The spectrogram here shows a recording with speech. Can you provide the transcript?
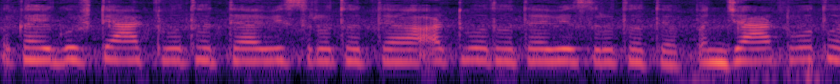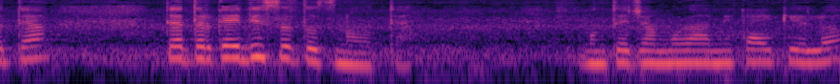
तर काही गोष्टी आठवत होत्या विसरत होत्या आठवत होत्या विसरत होत्या. पण ज्या आठवत होत्या त्या तर काही दिसतच नव्हत्या. मग त्याच्यामुळं आम्ही काय केलं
